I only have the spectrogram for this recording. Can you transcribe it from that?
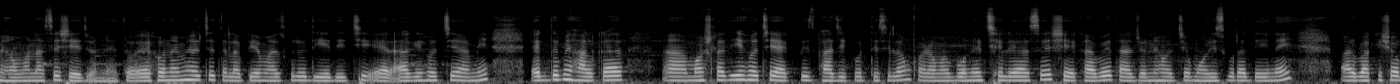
মেহমান আছে সেই জন্যে তো এখন আমি হচ্ছে তেলাপিয়া মাছগুলো দিয়ে দিচ্ছি। এর আগে হচ্ছে আমি একদমই হালকা মশলা দিয়ে হচ্ছে এক পিস ভাজি করতেছিলাম, কারণ আমার বোনের ছেলে আছে, সে খাবে, তার জন্য হচ্ছে মরিচ গুঁড়া দিই নাই। আর বাকি সব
